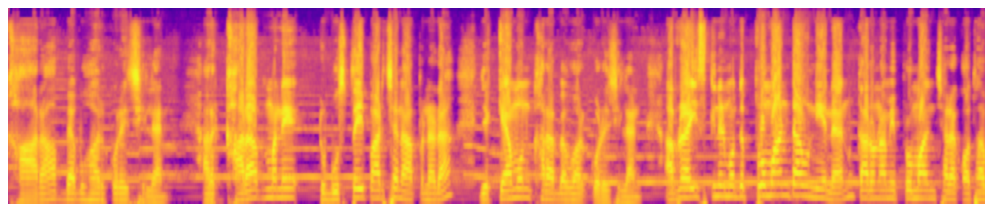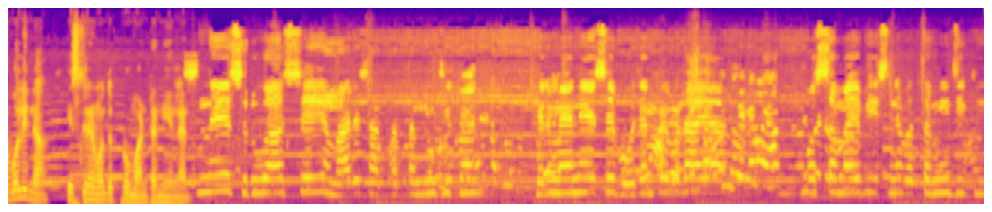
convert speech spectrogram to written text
খারাপ ব্যবহার করেছিলেন। আর খারাপ মানে একটু বুঝতেই পারছেন আপনারা যে কেমন খারাপ ব্যবহার করেছিলেন আপনারা স্ক্রিনের মধ্যে প্রমাণটাও নিয়ে নেন কারণ আমি প্রমাণ ছাড়া কথা বলি না স্ক্রিনের মধ্যে প্রমাণটা নিয়ে নেন इसने शुरुआत से ही हमारे साथ बदतमीजी की फिर मैंने इसे भोजन पे बुलाया उस समय भी इसने बदतमीजी की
